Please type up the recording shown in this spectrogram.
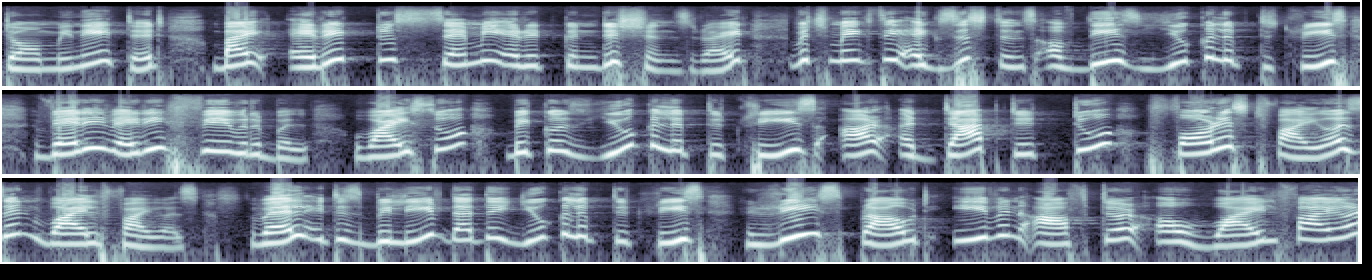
dominated by arid to semi-arid conditions, right? Which makes the existence of these eucalyptus trees very very favorable. Why so? Because eucalyptus trees are adapted to forest fires and wildfires. Well, it is believed that the eucalyptus trees re-sprout even after a wildfire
